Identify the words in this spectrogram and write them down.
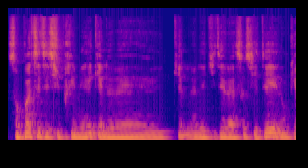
son poste était supprimé, qu'elle devait qu'elle allait quitter la société et donc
